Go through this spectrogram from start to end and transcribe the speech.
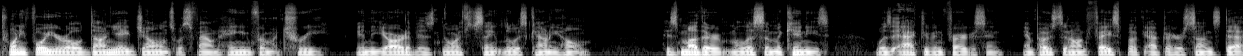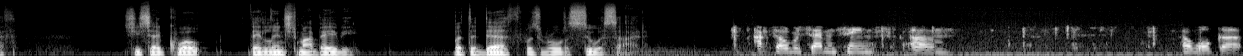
24 year old Danye Jones was found hanging from a tree in the yard of his North St. Louis County home. His mother, Melissa McKinnies, was active in Ferguson and posted on Facebook after her son's death. She said, quote, They lynched my baby but the death was ruled a suicide. October 17th, um, I woke up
